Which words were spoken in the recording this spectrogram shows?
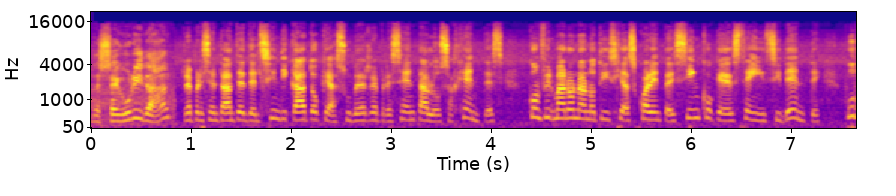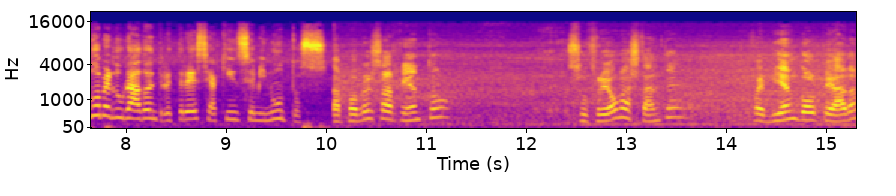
de seguridad. Representantes del sindicato que a su vez representa a los agentes confirmaron a Noticias 45 que este incidente pudo haber durado entre 13 a 15 minutos. La pobre sargento sufrió bastante, fue bien golpeada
